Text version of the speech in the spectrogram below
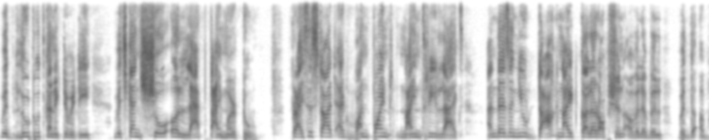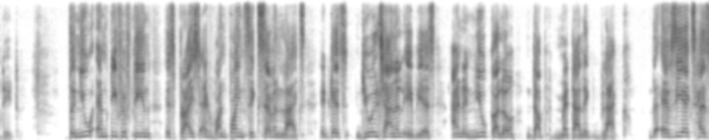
with Bluetooth connectivity, which can show a lap timer too. Prices start at 1.93 lakhs, and there's a new dark night color option available with the update. The new MT15 is priced at 1.67 lakhs. It gets dual channel ABS and a new color dubbed metallic black. The FZX has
